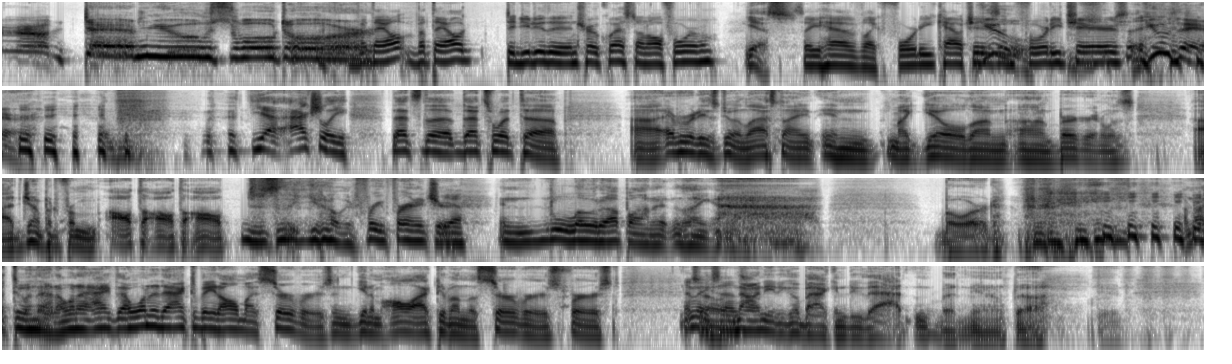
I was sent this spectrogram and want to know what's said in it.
"Ah, damn you, Swotor! But they all but they all did you do the intro quest on all four of them? yes, So you have like 40 couches You. and 40 chairs. you there. yeah, actually, that's the that's what uh, uh, everybody's doing last night in my guild on on Bergeren was. Uh, jumping from alt to alt to alt, just you know, their free furniture Yeah. and load up on it, and it's like, ah, bored. I'm not doing that. I want to act. I wanted to activate all my servers and get them all active on the servers first. That makes so sense. Now I need to go back and do that. But you know, uh, dude,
